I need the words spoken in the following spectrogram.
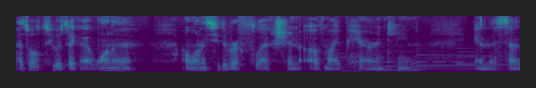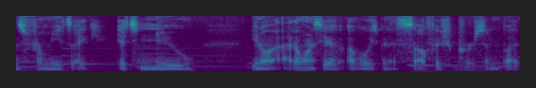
as well too it's like i want to i want to see the reflection of my parenting in the sense for me it's like it's new you know i don't want to say I've, I've always been a selfish person but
